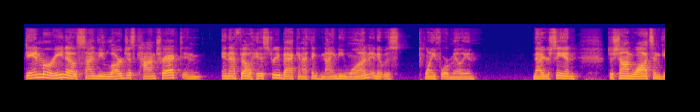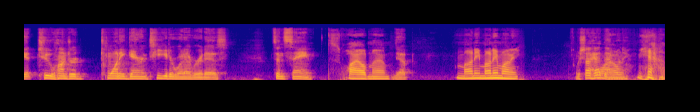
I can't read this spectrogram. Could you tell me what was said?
Dan Marino signed the largest contract in NFL history back in I think 91 and it was 24 million. Now you're seeing Deshaun Watson get 220 guaranteed or whatever it is. It's insane. It's wild, man. Yep. Money, money, money. Wish I had that money. Yeah.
